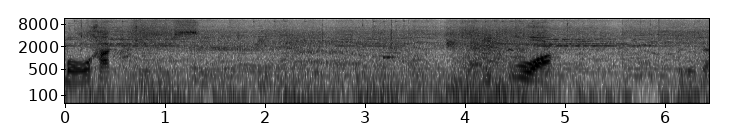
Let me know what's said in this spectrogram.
冇黑劍士，哇！呢個啫，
